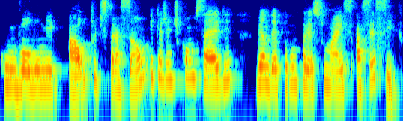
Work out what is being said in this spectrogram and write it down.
com um volume alto de extração e que a gente consegue vender por um preço mais acessível.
